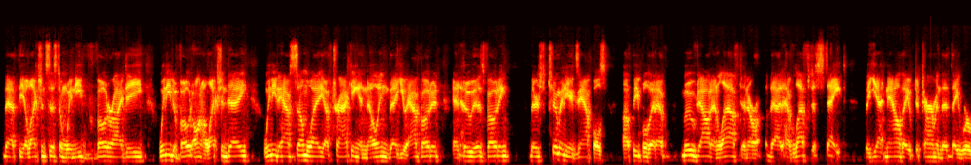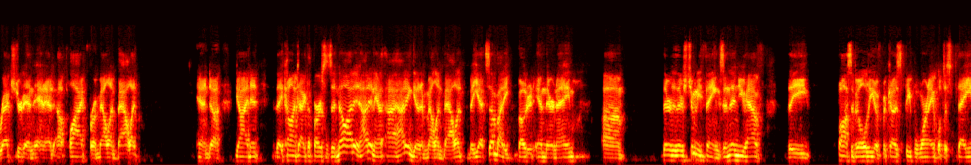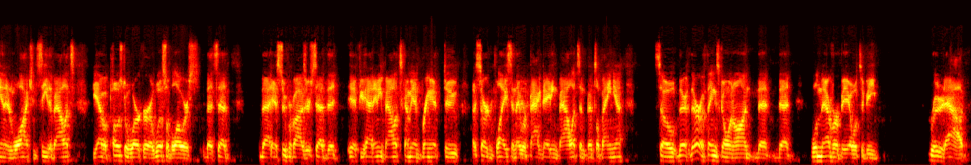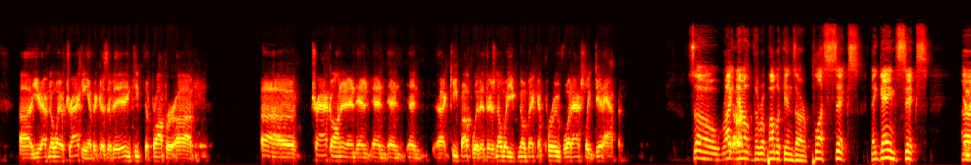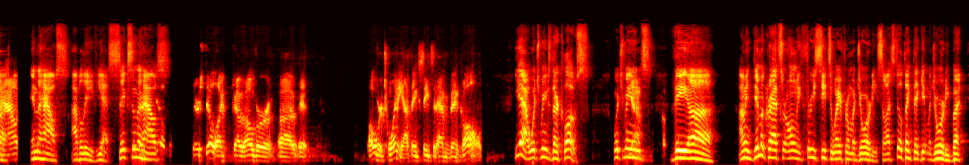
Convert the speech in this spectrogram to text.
that the election system, we need voter ID. We need to vote on election day. We need to have some way of tracking and knowing that you have voted and who is voting. There's too many examples of people that have moved out and left and are that have left the state but yet now they've determined that they were registered and, and had applied for a mail-in ballot and uh, got it. They contact the person said, "No, I didn't. I didn't. I, I didn't get a mail-in ballot, but yet somebody voted in their name." Um, there, there's too many things, and then you have the possibility of because people weren't able to stay in and watch and see the ballots. You have a postal worker, a whistleblower that said that his supervisor said that if you had any ballots come in, bring it to a certain place, and they were backdating ballots in Pennsylvania. So there, there are things going on that that will never be able to be rooted out. Uh, you have no way of tracking it because if they didn't keep the proper uh, uh, track on it and and and and, and uh, keep up with it, there's no way you can go back and prove what actually did happen. So right now the Republicans are plus six. They gained six in the uh, House. In the House, I believe. Yes, six in the House. Still, there's still like uh, over uh, over twenty, I think, seats that haven't been called. Yeah, which means they're close. Which means yeah. the uh, I mean, Democrats are only three seats away from majority, so I still think they get majority. But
